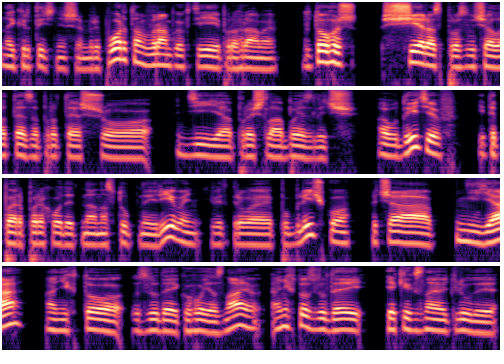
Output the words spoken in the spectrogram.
найкритичнішим репортом в рамках цієї програми. До того ж, ще раз прозвучала теза про те, що дія пройшла безліч аудитів і тепер переходить на наступний рівень і відкриває публічку. Хоча ні я, ані хто з людей, кого я знаю, ані хто з людей, яких знають люди,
